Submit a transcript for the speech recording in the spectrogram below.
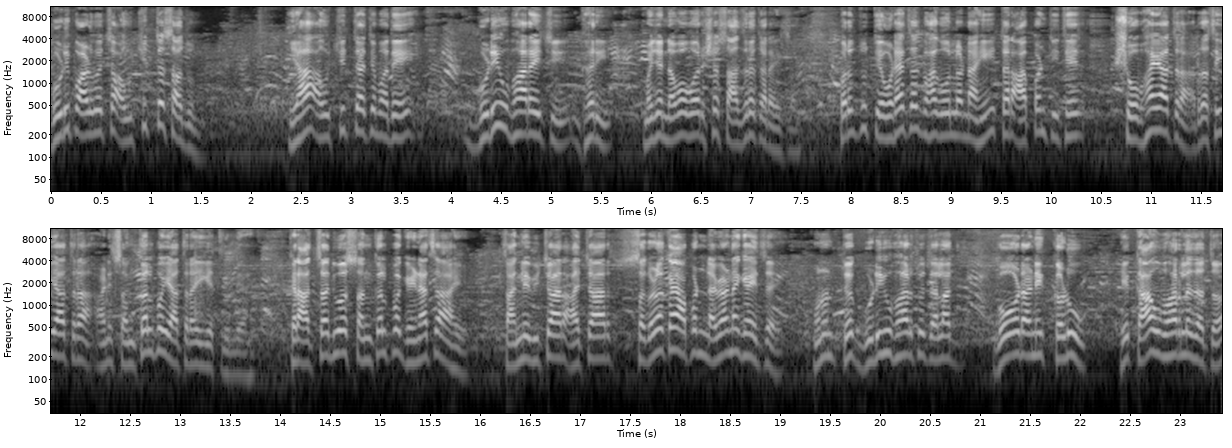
गुढीपाडव्याचं औचित्य साधून ह्या औचित्याच्यामध्ये गुढी उभारायची घरी म्हणजे नववर्ष साजरं करायचं. परंतु तेवढ्याचाच भागवलं नाही तर आपण तिथे शोभायात्रा रथयात्रा आणि संकल्प यात्राही घेतलेली आहे. कारण आजचा दिवस संकल्प घेण्याचा आहे. चांगले विचार आचार सगळं काय आपण नव्यानं घ्यायचं आहे म्हणून ते गुढी उभारतो त्याला गोड आणि कडू हे का उभारलं जातं?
